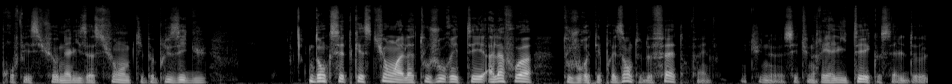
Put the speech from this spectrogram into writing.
professionnalisation un petit peu plus aiguë. Donc cette question, elle a toujours été, à la fois toujours été présente de fait, enfin, c'est une, réalité que celle de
